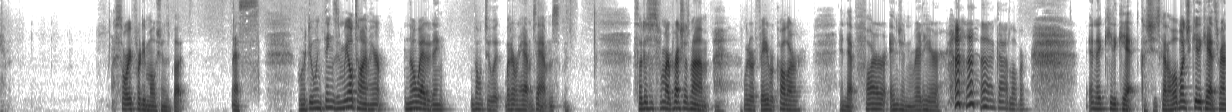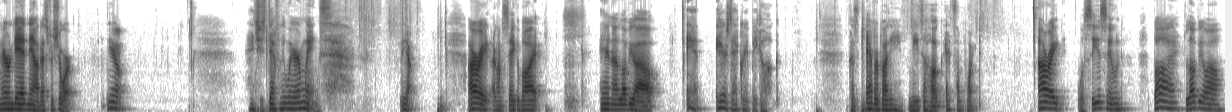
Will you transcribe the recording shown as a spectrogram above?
Sorry for the emotions but Yes. We're doing things in real time here. No editing. Don't do it. Whatever happens, happens. So this is for my precious mom with her favorite color and that fire engine red hair. God love her. And the kitty cat, because she's got a whole bunch of kitty cats around her and dad now, that's for sure. Yeah. And she's definitely wearing wings. Yeah. All right, I'm going to say goodbye. And I love you all. And here's that great big hug. Because everybody needs a hug at some point. All right, we'll see you soon. Bye. Love you all.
